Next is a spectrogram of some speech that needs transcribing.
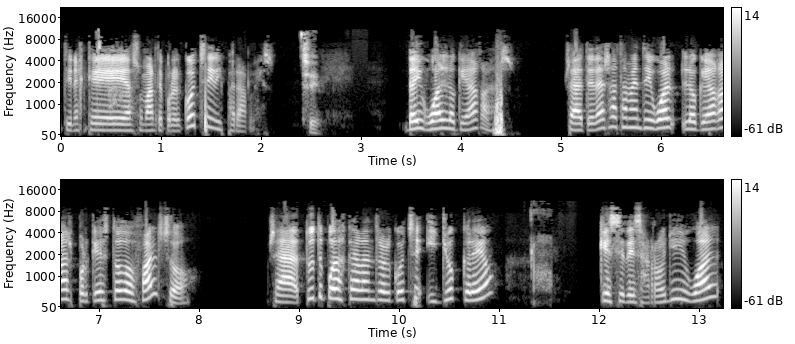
Tienes que asomarte por el coche y dispararles. Sí. Da igual lo que hagas. O sea, te da exactamente igual lo que hagas porque es todo falso. O sea, tú te puedes quedar dentro del coche y yo creo que se desarrolle igual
